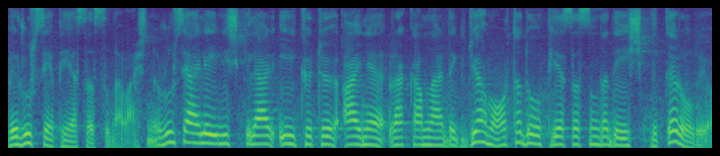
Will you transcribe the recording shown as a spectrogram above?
ve Rusya piyasası da var. Şimdi Rusya ile ilişkiler iyi kötü aynı rakamlarda gidiyor ama Orta Doğu piyasasında değişiklikler oluyor.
